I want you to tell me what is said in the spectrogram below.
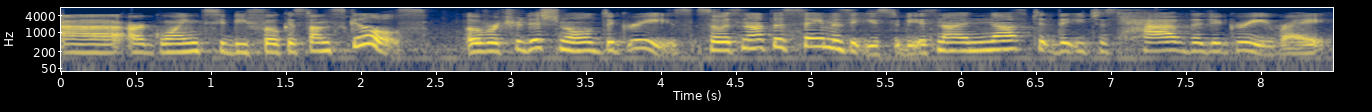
uh, are going to be focused on skills over traditional degrees. So it's not the same as it used to be. It's not enough to, that you just have the degree, right?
